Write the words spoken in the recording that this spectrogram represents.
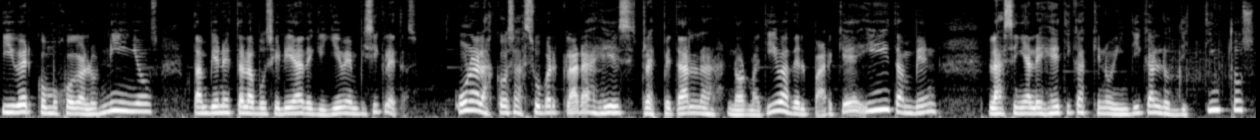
y ver cómo juegan los niños, también está la posibilidad de que lleven bicicletas. Una de las cosas súper claras es respetar las normativas del parque y también las señales éticas que nos indican los distintos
